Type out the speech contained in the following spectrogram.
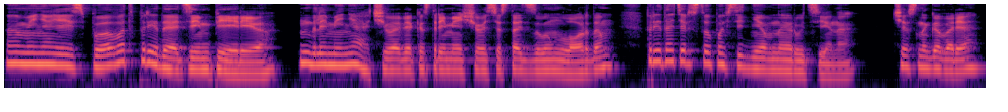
у меня есть повод предать Империю. Для меня, человека, стремящегося стать злым лордом, предательство – повседневная рутина. Честно говоря,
